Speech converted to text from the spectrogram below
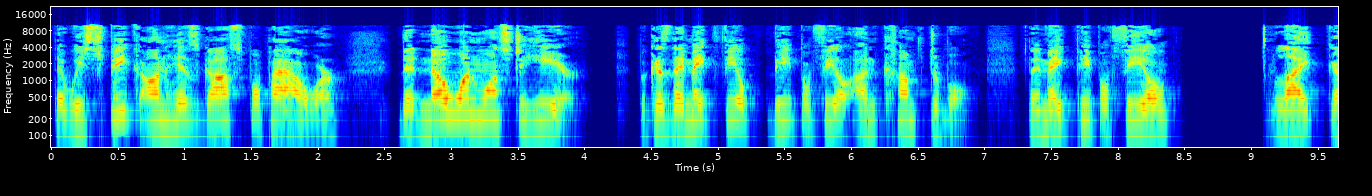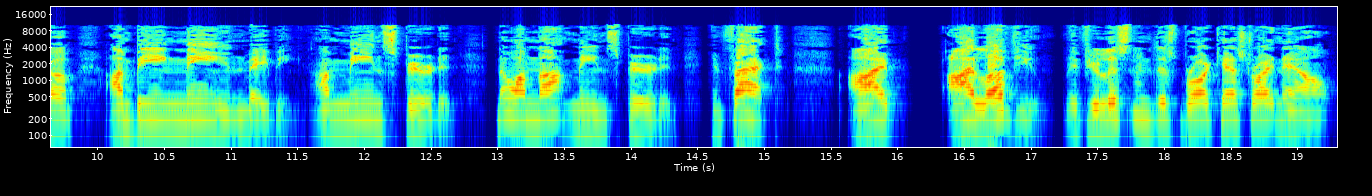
that we speak on His gospel power, that no one wants to hear, because they make feel, people feel uncomfortable. They make people feel like um, I'm being mean, maybe. I'm mean spirited. No, I'm not mean spirited. In fact, I, I love you. If you're listening to this broadcast right now,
